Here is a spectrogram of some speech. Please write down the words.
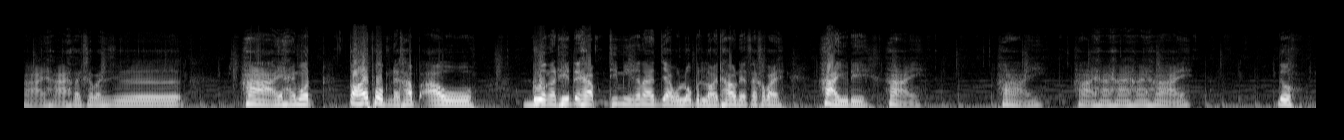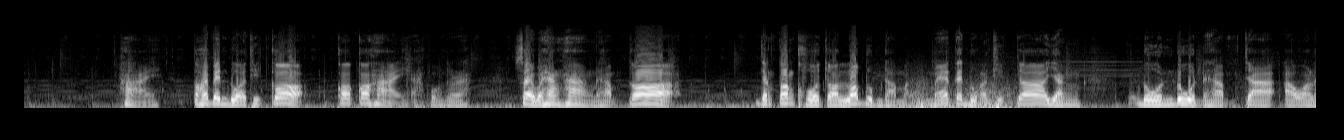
หายหายใส่เข้าไปคือหายหายหมดต่อให้ผมนะครับ เอาดวงอาทิตย์นะครับ ที่มีขนาดใหญ่กว่าโลกเป็นร้อยเท่าเนี่ยใส่เข้าไป หายอยู่ดี หาย หาย หายหายหายหายหายดู หาย ต่อให้เป็นดวงอาทิตย์ก็ก็ก็หายอะผมดูนะใส่ไว้ห่างๆนะครับ ก็ยังต้องโคจรรอบดุมดำอะแม้แต่ดวงอาทิตย์ก็ยังโดนดูดนะครับ จะเอาอะไร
